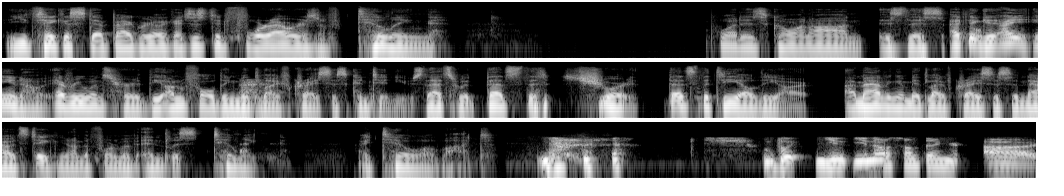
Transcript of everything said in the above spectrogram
you take a step back where you're like, I just did four hours of tilling. What is going on? Is this I think I you know, everyone's heard the unfolding midlife crisis continues. That's what that's the short that's the TLDR. I'm having a midlife crisis and now it's taking on the form of endless tilling. I till a lot. but you you know something? Uh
